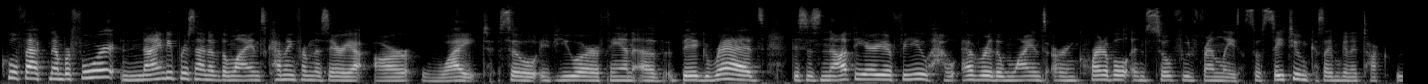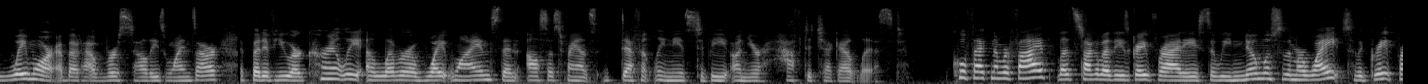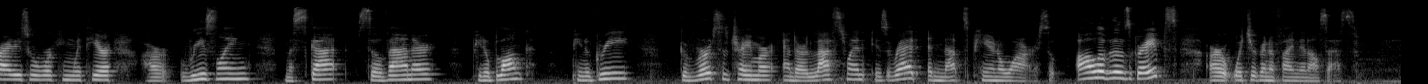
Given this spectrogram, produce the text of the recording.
Cool fact number four 90% of the wines coming from this area are white. So if you are a fan of big reds, this is not the area for you. However, the wines are incredible and so food friendly. So stay tuned because I'm going to talk way more about how versatile these wines are. But if you are currently a lover of white wines, then Alsace France definitely needs to be on your have to check out list. Cool fact number five, let's talk about these grape varieties. So we know most of them are white. So the grape varieties we're working with here are Riesling, Muscat, Sylvaner, Pinot Blanc, Pinot Gris, Gewürztraminer, and our last one is red, and that's Pinot Noir. So all of those grapes are what you're going to find in Alsace.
